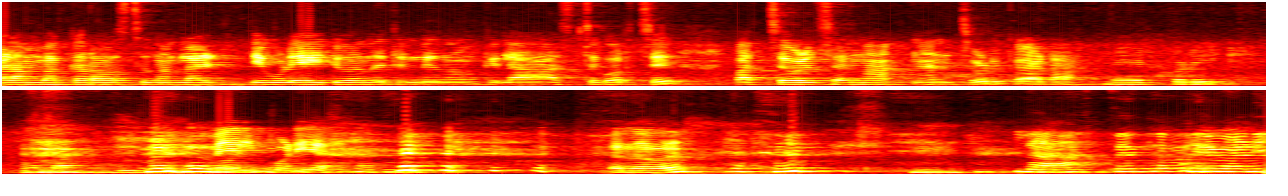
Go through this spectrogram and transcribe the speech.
ഇളമ്പക്ക റോസ്റ്റ് നല്ല അടിപൊളിയായിട്ട് വന്നിട്ടുണ്ട്. നമുക്ക് ലാസ്റ്റ് കുറച്ച് പച്ച വെളിച്ചെണ്ണ നനച്ചു കൊടുക്കാം കേട്ടാ. മേൽപ്പൊടി. മേൽപ്പൊടിയാ. എന്താ ലാസ്റ്റത്തെ പരിപാടി?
